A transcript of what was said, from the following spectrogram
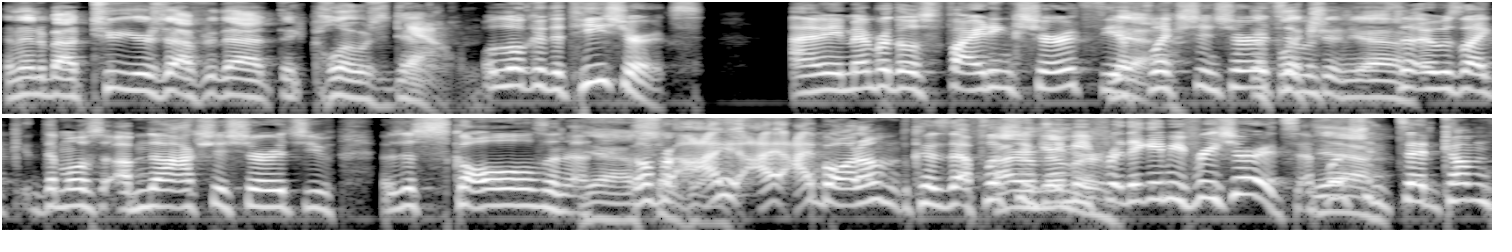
And then about two years after that, they closed down. Well, look at the T-shirts. I mean, remember those fighting shirts, the Yeah. affliction shirts? Affliction, it was, yeah. So it was like the most obnoxious shirts. You, it was just skulls and Yeah, Don't so for, I. I I bought them because affliction gave me free, they gave me free shirts. Affliction said come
